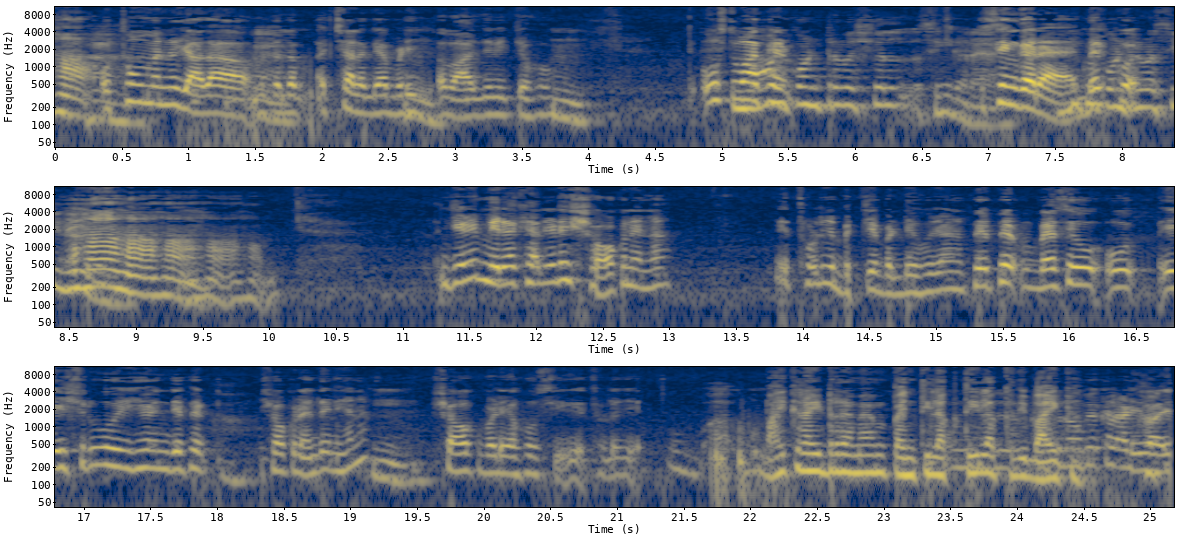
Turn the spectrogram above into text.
ਹਾਂ। ਉੱਥੋਂ ਮੈਨੂੰ ਜ਼ਿਆਦਾ ਮਤਲਬ ਅੱਛਾ ਲੱਗਿਆ ਬੜੀ ਆਵਾਜ਼ ਦੇ ਵਿੱਚ ਉਹ। ਉਸ ਤੋਂ ਬਾਅਦ ਫਿਰ ਕੰਟਰੋਵਰਸ਼ੀਅਲ ਸਿੰਗਰ ਹੈ। ਸਿੰਗਰ ਹੈ ਬਿਲਕੁਲ। ਹਾਂ ਹੈ। ਹਾਂ ਹਾਂ ਹਾਂ ਜਿਹੜੇ ਮੇਰਾ ਖਿਆਲ ਜਿਹੜੇ ਸ਼ੌਕ ਨੇ ਨਾ ਇਹ ਥੋੜੇ ਜਿਹੇ ਬੱਚੇ ਵੱਡੇ ਹੋ ਜਾਣ। ਫਿਰ ਫਿਰ ਵੈਸੇ ਉਹ ਉਹ ਇਹ ਸ਼ੁਰੂ ਹੋਈ ਜਾਂਦੇ ਫਿਰ ਸ਼ੌਕ ਰਹਿੰਦੇ ਨਹੀਂ ਹਨਾ ਸ਼ੌਕ ਬੜੇ ਉਹ ਸੀਗੇ ਥੋੜੇ ਜਿਹੇ। ਬਾਈਕ ਰਾਈਡਰ ਹੈ ਮੈਮ 35 ਲੱਖ 30 ਲੱਖ ਦੀ ਬਾਈਕ। ਖਿਲਾੜੀ ਵਾਲੇ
